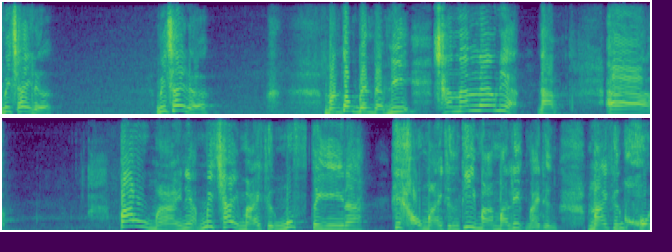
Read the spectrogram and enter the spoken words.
ไม่ใช่เหรอไม่ใช่เหรอมันต้องเป็นแบบนี้ ฉะนั้นแล้วเนี่ยนะเป้าหมายเนี่ยไม่ใช่หมายถึงมุฟตีนะที่เขาหมายถึงที่มามาเรียกหมายถึง หมายถึงคน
